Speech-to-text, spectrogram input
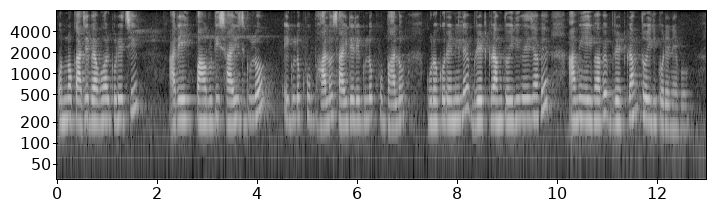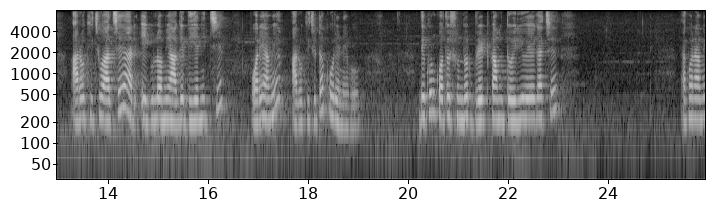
অন্য কাজে ব্যবহার করেছি। আর এই পাউরুটি সাইজগুলো এগুলো খুব ভালো, সাইডের এগুলো খুব ভালো। গুঁড়ো করে নিলে ব্রেড ক্রাম তৈরি হয়ে যাবে। আমি এইভাবে ব্রেড ক্রাম তৈরি করে নেব। আরও কিছু আছে আর এইগুলো আমি আগে দিয়ে নিচ্ছি, পরে আমি আরও কিছুটা করে নেব। দেখুন কত সুন্দর ব্রেড ক্রাম তৈরি হয়ে গেছে। এখন আমি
